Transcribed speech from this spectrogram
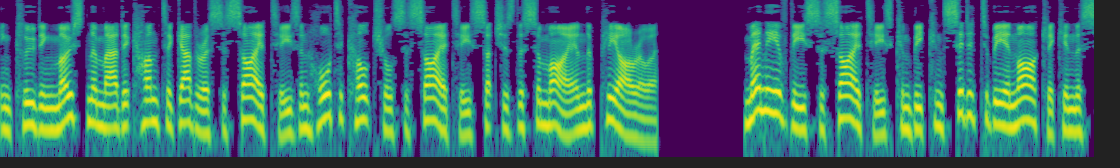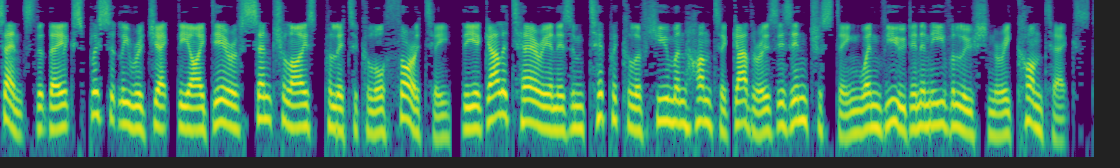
including most nomadic hunter-gatherer societies and horticultural societies such as the Semai and the Piaroa. Many of these societies can be considered to be anarchic in the sense that they explicitly reject the idea of centralized political authority. The egalitarianism typical of human hunter-gatherers is interesting when viewed in an evolutionary context.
